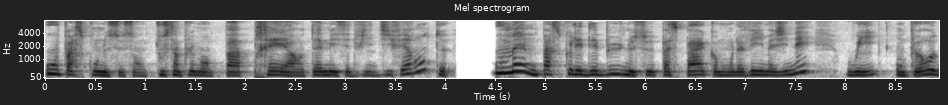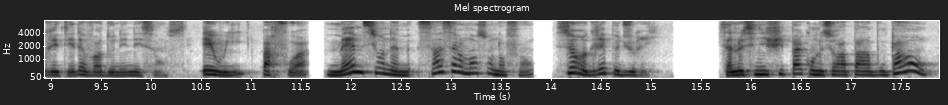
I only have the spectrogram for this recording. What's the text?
ou parce qu'on ne se sent tout simplement pas prêt à entamer cette vie différente, ou même parce que les débuts ne se passent pas comme on l'avait imaginé, oui, on peut regretter d'avoir donné naissance. Et oui, parfois, même si on aime sincèrement son enfant, ce regret peut durer. Ça ne signifie pas qu'on ne sera pas un bon parent.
